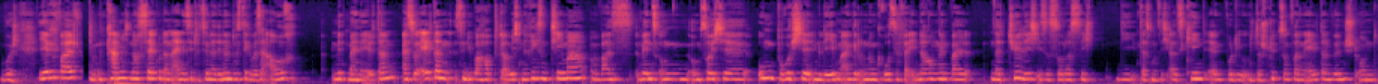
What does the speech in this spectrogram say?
Wurscht. Jedenfalls kann mich noch sehr gut an eine Situation erinnern, lustigerweise auch mit meinen Eltern. Also Eltern sind überhaupt, glaube ich, ein Riesenthema, was, wenn es um, um solche Umbrüche im Leben angeht und um große Veränderungen, weil natürlich ist es so, dass sich die, dass man sich als Kind irgendwo die Unterstützung von den Eltern wünscht und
